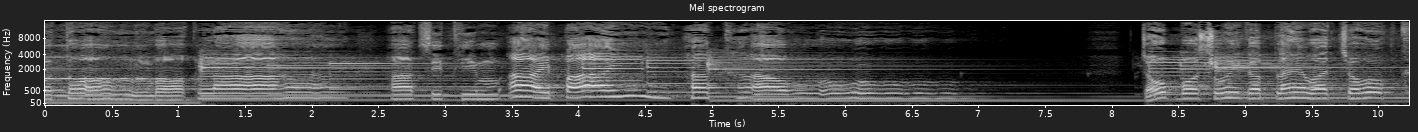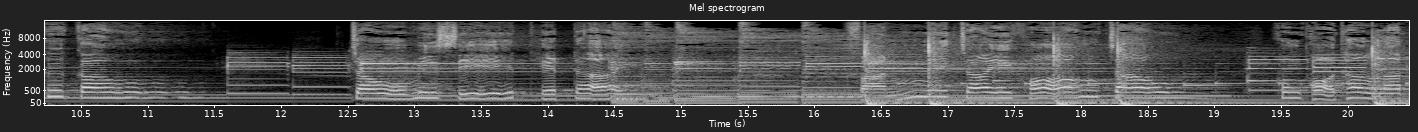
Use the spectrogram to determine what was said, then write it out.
บ่ต้องบอกลา หากสิทิมอ้ายไปหักเขาจบบ่สวยก็แปลว่าจบคือเก่า เจ้ามีสิทธิ์เหตุใด ฝันในใจของเจ้า คงพอทางลัด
